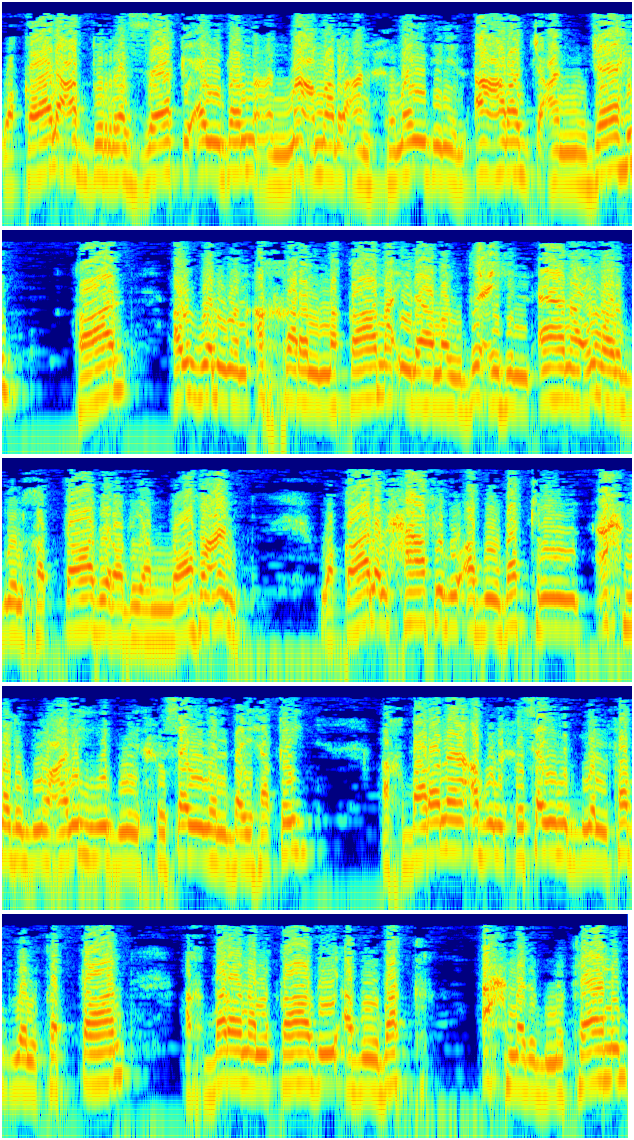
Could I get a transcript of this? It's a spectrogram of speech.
وقال عبد الرزاق أيضا عن معمر عن حميد الأعرج عن مجاهد قال أول من أخر المقام إلى موضعه الآن عمر بن الخطاب رضي الله عنه. وقال الحافظ أبو بكر أحمد بن علي بن الحسين البيهقي أخبرنا أبو الحسين بن الفضل القطان أخبرنا القاضي أبو بكر أحمد بن كامل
